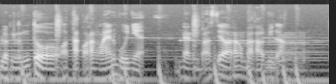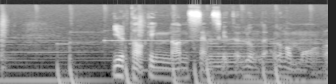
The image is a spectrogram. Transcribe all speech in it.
belum tentu otak orang lain punya. Dan pasti orang bakal bilang you're talking nonsense gitu. Lu nggak lu ngomong lu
